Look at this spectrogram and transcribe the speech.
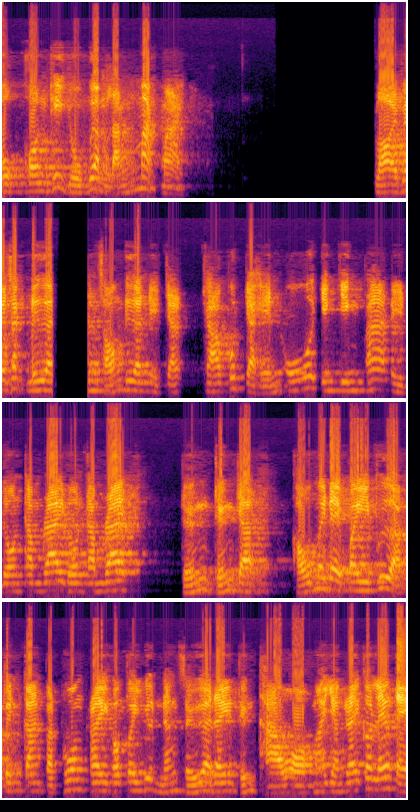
บุคคลที่อยู่เบื้องหลังมากมาย ปล่อยไปสักเดือนสองเดือนนี่จะชาวพุทธจะเห็น โอ้จริง ๆ พระนี่โดนทำร้ายโดนทำร้ายถึงถึงจะเขาไม่ได้ไปเพื่อเป็นการประท้วงใครเขาไปยื่นหนังสืออะไรถึงข่าวออกมาอย่างไรก็แล้วแต่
